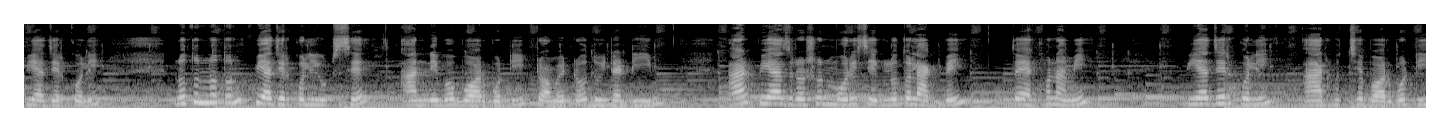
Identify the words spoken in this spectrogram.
পেঁয়াজের কলি। নতুন নতুন পেঁয়াজের কলি উঠছে। আর নেব বরবটি, টমেটো, দুইটা ডিম। আর পেঁয়াজ, রসুন, মরিচ, এগুলো তো লাগবেই। তো এখন আমি পেঁয়াজের কলি আর হচ্ছে বরবটি,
